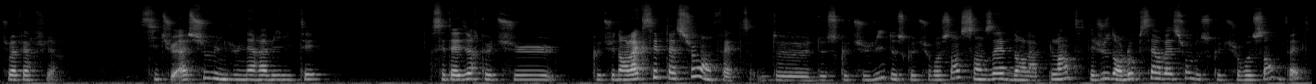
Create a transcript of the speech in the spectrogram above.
tu vas faire fuir. Si tu assumes une vulnérabilité, c'est-à-dire que tu que tu es dans l'acceptation en fait de, de, ce que tu vis, de ce que tu ressens, sans être dans la plainte, tu es juste dans l'observation de ce que tu ressens en fait,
